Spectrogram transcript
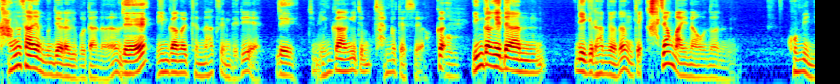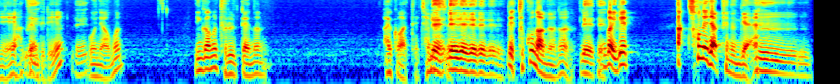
강사의 문제라기보다는 네, 인강을 듣는 학생들이 네, 지금 인강이 좀 잘못됐어요. 그러니까 어. 인강에 대한 얘기를 하면은 이제 가장 많이 나오는 고민이 학생들이 네. 뭐냐면 인강을 들을 때는 알 것 같아. 네, 재밌어요. 네, 네, 네, 네, 네, 근데 듣고 나면은 네, 네. 뭔가 이게 딱 손에 잡히는 게 음,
